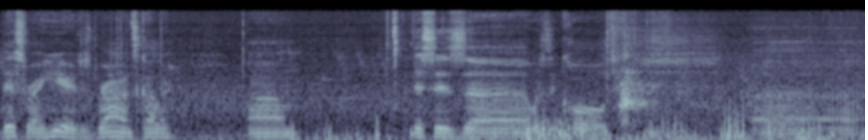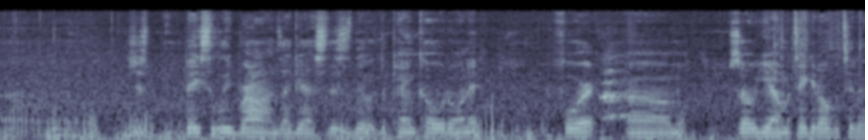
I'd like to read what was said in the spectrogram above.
this right here, this bronze color. Um, this is, uh, what is it called? Uh, just basically bronze, I guess. This is the, the paint code on it for it. Um, so yeah, I'm gonna take it over to the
